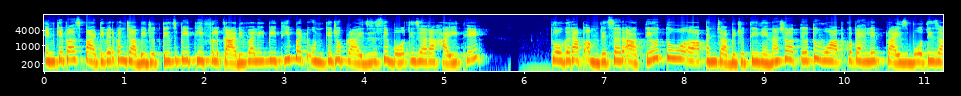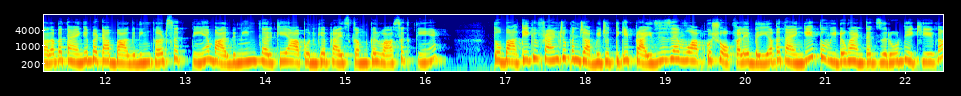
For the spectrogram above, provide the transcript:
इनके पास पार्टीवेयर पंजाबी जुत्तीज़ भी थी, फुलकारी वाली भी थी बट उनके जो प्राइजेस थे बहुत ही ज़्यादा हाई थे। तो अगर आप अमृतसर आते हो तो आप पंजाबी जुत्ती लेना चाहते हो तो वो आपको पहले प्राइस बहुत ही ज़्यादा बताएँगे बट आप बार्गनिंग कर सकती हैं। बार्गनिंग करके आप उनके प्राइस कम करवा सकती हैं। तो बाकी के फ्रेंड जो पंजाबी जुत्ती के प्राइजेज है वो आपको शॉप वाले भैया बताएँगे तो वीडियो को एंड तक ज़रूर देखिएगा।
